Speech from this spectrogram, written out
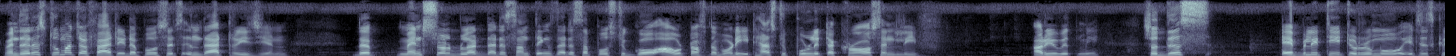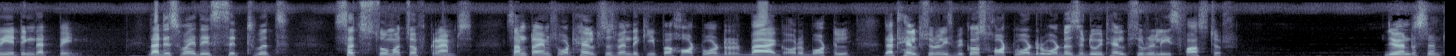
When there is too much of fatty deposits in that region, the menstrual blood that is something that is supposed to go out of the body, it has to pull it across and leave. Are you with me? So, this ability to remove it is creating that pain. That is why they sit with such so much of cramps. Sometimes what helps is when they keep a hot water bag or a bottle that helps to release because hot water what does it do? It helps to release faster. Do you understand?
